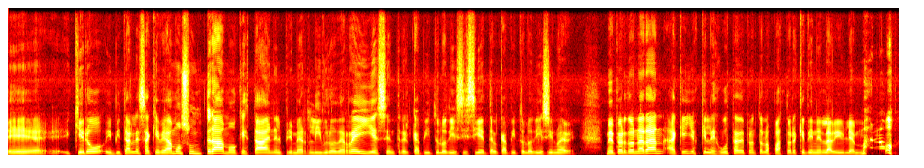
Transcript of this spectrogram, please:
Eh, quiero invitarles a que veamos un tramo que está en el primer libro de Reyes, entre el capítulo 17 al capítulo 19. Me perdonarán aquellos que les gusta de pronto los pastores que tienen la Biblia en mano.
